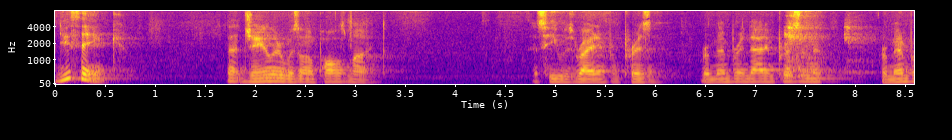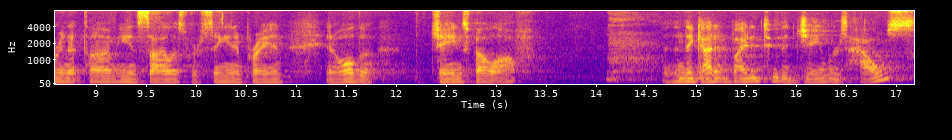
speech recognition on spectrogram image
You think that jailer was on Paul's mind as he was writing from prison, remembering that imprisonment, remembering that time he and Silas were singing and praying, and all the chains fell off? And then they got invited to the jailer's house?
